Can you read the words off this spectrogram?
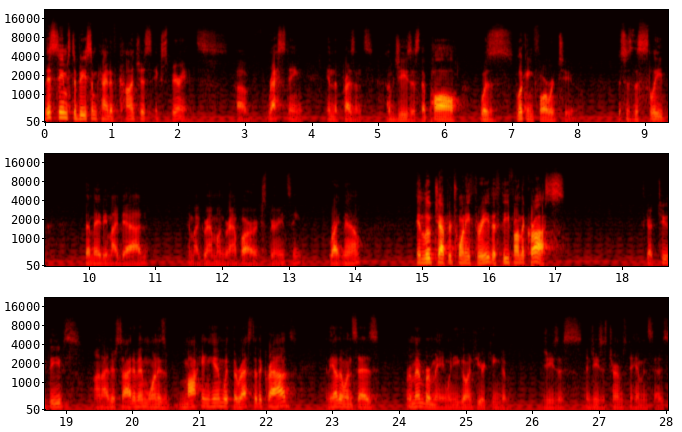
This seems to be some kind of conscious experience of resting in the presence of Jesus that Paul was looking forward to. This is the sleep that maybe my dad and my grandma and grandpa are experiencing right now. In Luke chapter 23, the thief on the cross. He's got two thieves on either side of him. One is mocking him with the rest of the crowds, and the other one says, Remember me when you go into your kingdom, Jesus. And Jesus turns to him and says,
